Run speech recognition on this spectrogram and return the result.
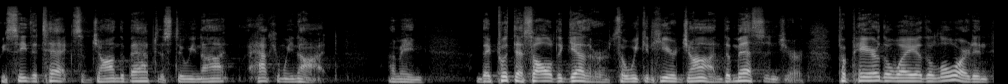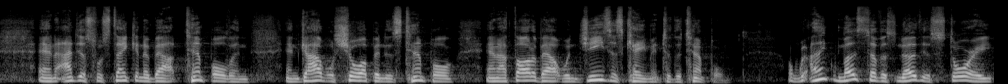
we see the text of John the Baptist, do we not? How can we not? I mean, they put this all together so we could hear John, the messenger, prepare the way of the Lord. And, and I just was thinking about temple, and, and God will show up in his temple. And I thought about when Jesus came into the temple. I think most of us know this story.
